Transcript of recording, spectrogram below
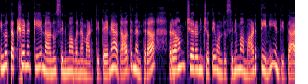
ಇನ್ನು ತಕ್ಷಣಕ್ಕೆ ನಾನು ಸಿನಿಮಾವನ್ನು ಮಾಡ್ತಿದ್ದೇನೆ. ಅದಾದ ನಂತರ ರಾಮ್ ಚರಣ್ ಜೊತೆ ಒಂದು ಸಿನಿಮಾ ಮಾಡ್ತೀನಿ ಎಂದಿದ್ದಾರೆ.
